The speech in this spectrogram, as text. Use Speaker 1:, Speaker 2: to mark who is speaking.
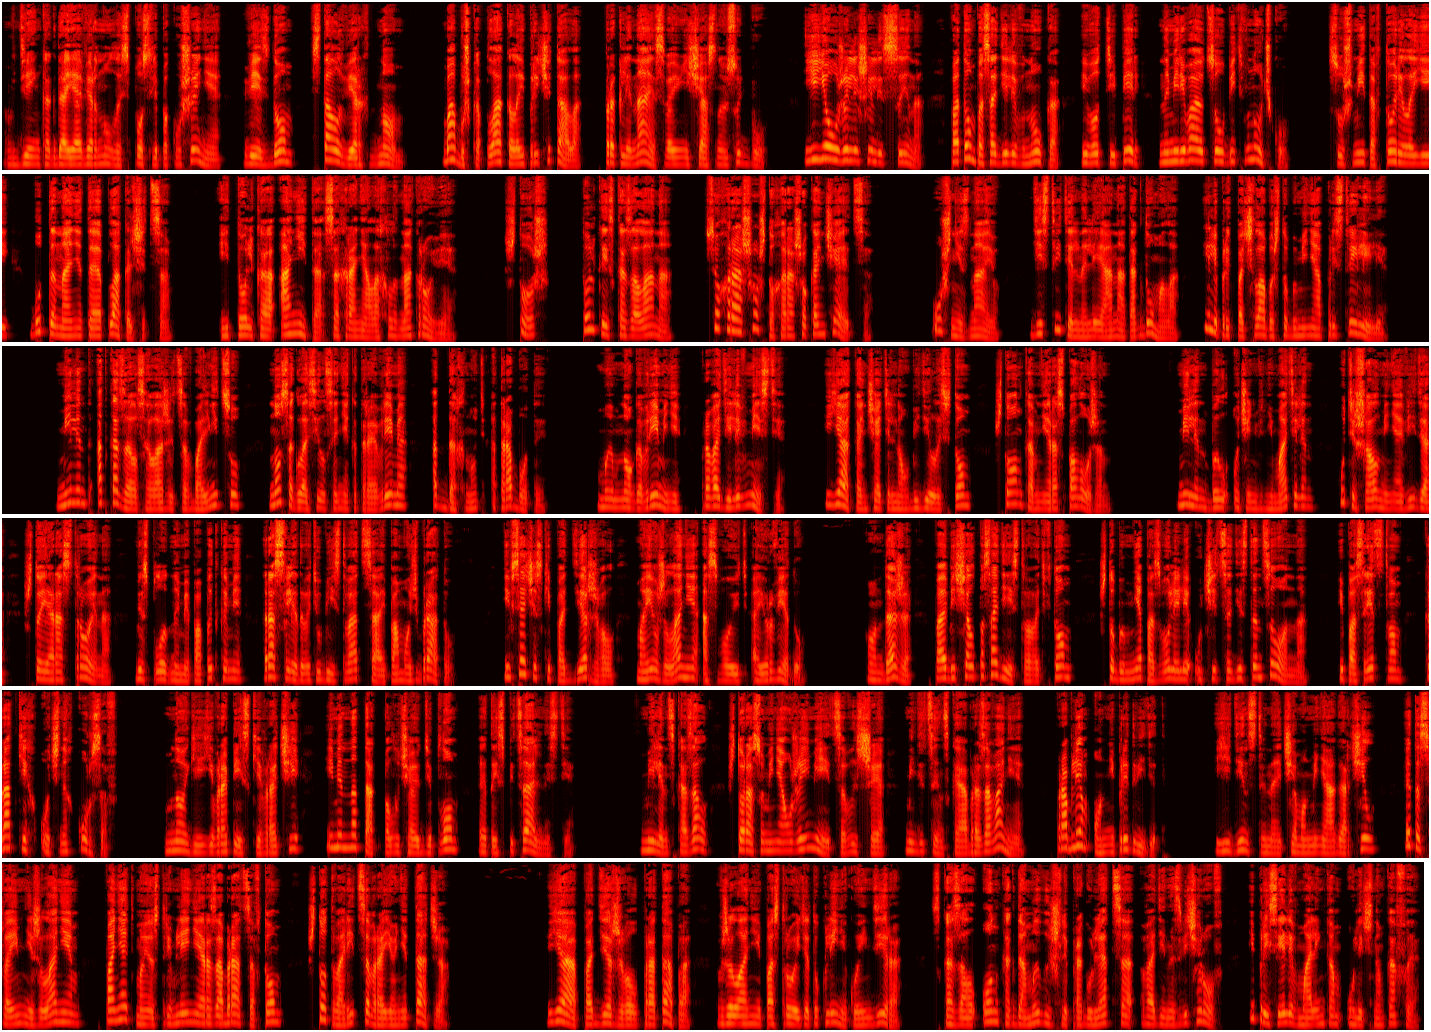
Speaker 1: В день, когда я вернулась после покушения, весь дом встал вверх дном. Бабушка плакала и причитала, проклиная свою несчастную судьбу. Ее уже лишили сына, потом посадили внука, и вот теперь намереваются убить внучку. Сушмита вторила ей, будто нанятая плакальщица. И только Анита сохраняла хладнокровие. Что ж, только и сказала она, все хорошо, что хорошо кончается. Уж не знаю, действительно ли она так думала, или предпочла бы, чтобы меня пристрелили. Милинд отказался ложиться в больницу, но согласился некоторое время отдохнуть от работы. Мы много времени проводили вместе, и я окончательно убедилась в том, что он ко мне расположен. Милинд был очень внимателен, утешал меня, видя, что я расстроена бесплодными попытками расследовать убийство отца и помочь брату, и всячески поддерживал мое желание освоить аюрведу. Он даже пообещал посодействовать в том, чтобы мне позволили учиться дистанционно и посредством кратких очных курсов. Многие европейские врачи именно так получают диплом этой специальности. Милин сказал, что раз у меня уже имеется высшее медицинское образование, проблем он не предвидит. Единственное, чем он меня огорчил, это своим нежеланием понять мое стремление разобраться в том, что творится в районе Таджа. Я поддерживал Протапа в желании построить эту клинику Индира, сказал он, когда мы вышли прогуляться в один из вечеров и присели в маленьком уличном кафе.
